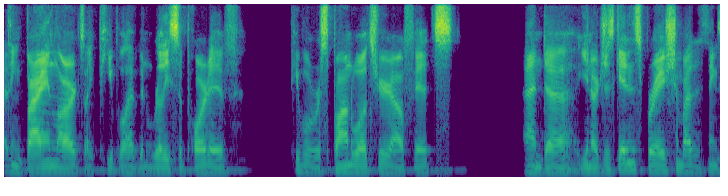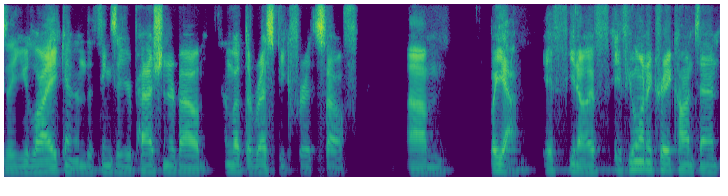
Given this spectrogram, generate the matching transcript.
I think by and large, like people have been really supportive. People respond well to your outfits. And uh, you know, just get inspiration by the things that you like and, and the things that you're passionate about and let the rest speak for itself. Um, but yeah, if you know, if if you want to create content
